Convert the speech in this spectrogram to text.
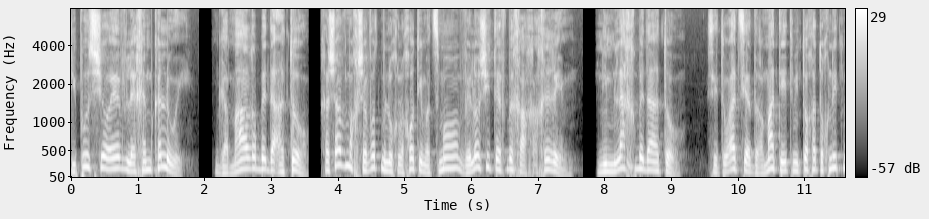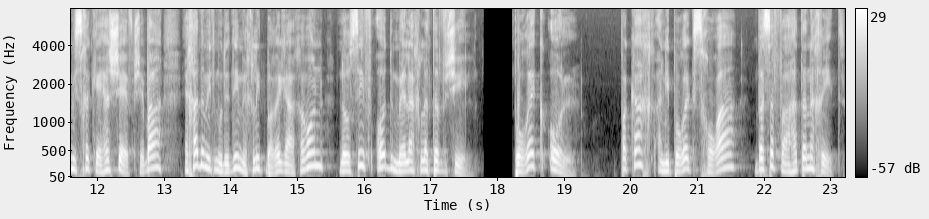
טיפוס שאוהב לחם קלוי. גמר בדעתו, חשב מחשבות מלוכלכות עם עצמו ולא שיתף בכך אחרים. נמלח בדעתו, סיטואציה דרמטית מתוך התוכנית משחקי השף, שבה אחד המתמודדים החליט ברגע האחרון להוסיף עוד מלח לתבשיל. פורק עול. פקח אני פורק סחורה בשפה התנ"כית.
